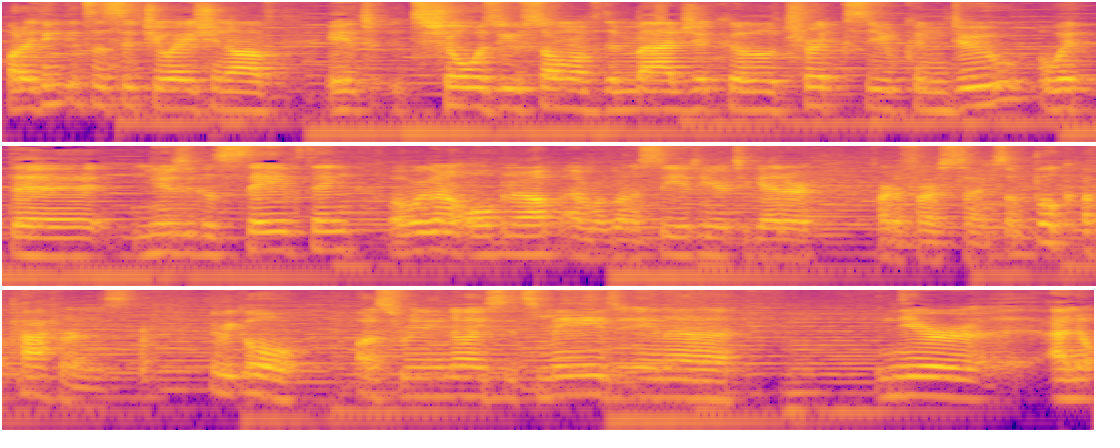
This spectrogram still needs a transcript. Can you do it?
But I think it's a situation of it, it shows you some of the magical tricks you can do with the musical stave thing. But we're going to open it up and we're going to see it here together for the first time. So Book of Patterns. Here we go. Oh, it's really nice. It's made in a near and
